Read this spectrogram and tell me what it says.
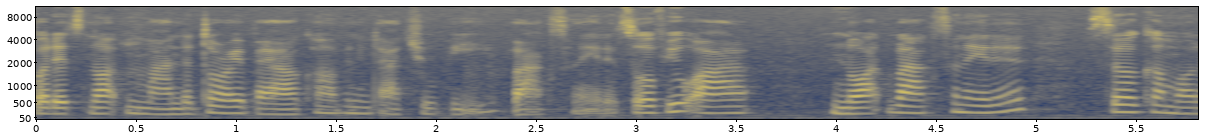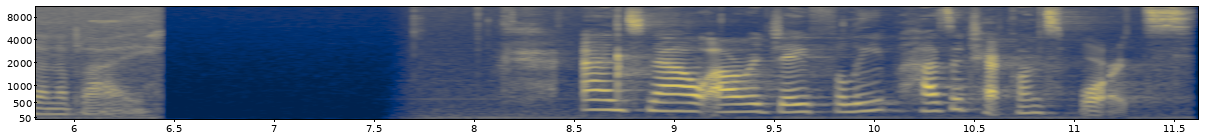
but it's not mandatory by our company that you be vaccinated. So if you are not vaccinated still come out and apply. And now our Jay Philippe has a check on sports.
